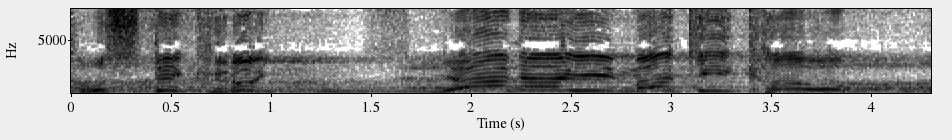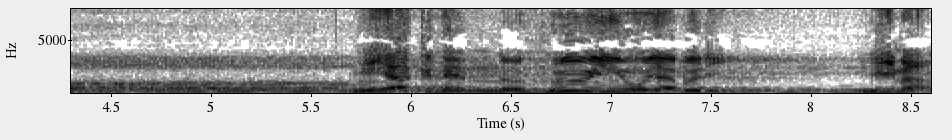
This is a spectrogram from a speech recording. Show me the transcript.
そして黒い。柳井真紀顔200年の封印を破り今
